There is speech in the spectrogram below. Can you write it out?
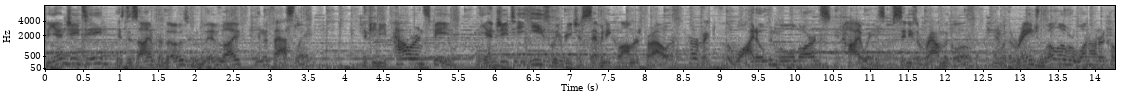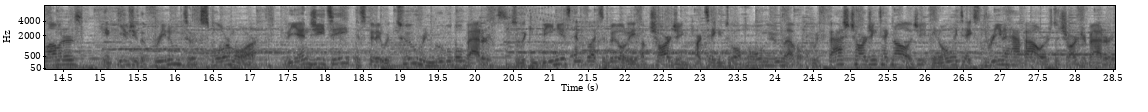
The NGT is designed for those who live life in the fast lane. If you need power and speed, the NGT easily reaches 70 kilometers per hour, perfect for the wide open boulevards and highways of cities around the globe. And with a range well over 100 kilometers, it gives you the freedom to explore more. The NGT is fitted with two removable batteries, so the convenience and flexibility of charging are taken to a whole new level. With fast charging technology, it only takes three and a half hours to charge your battery,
